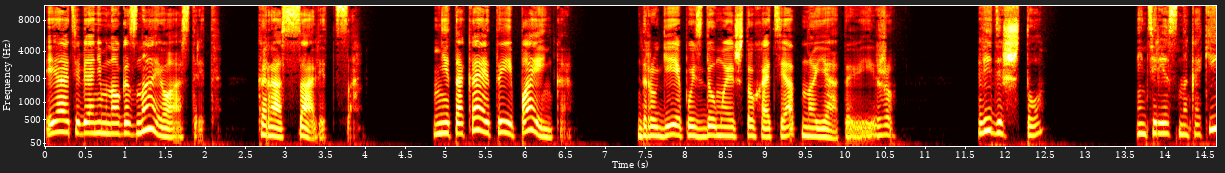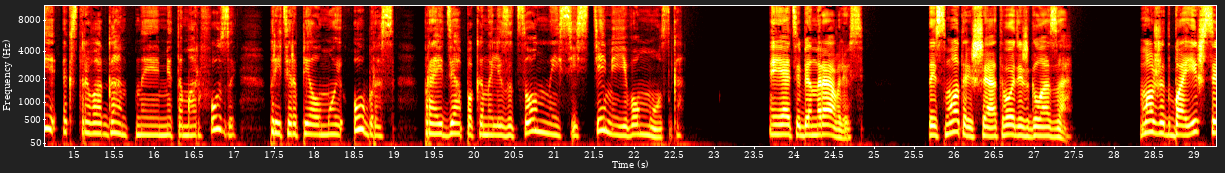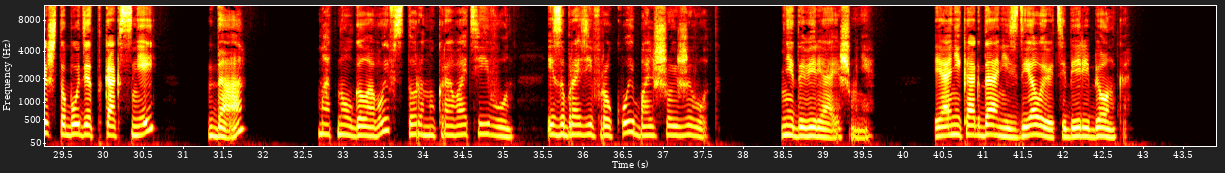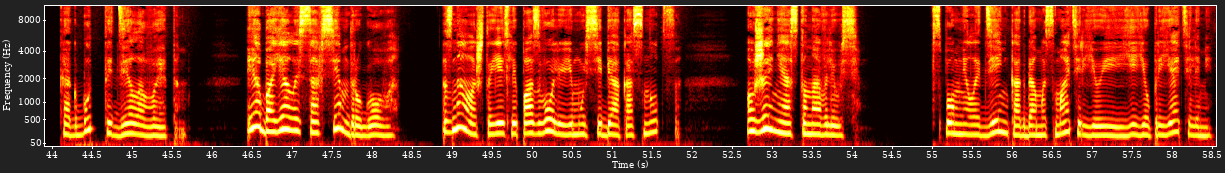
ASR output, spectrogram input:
Я тебя немного знаю, Астрид. Красавица. Не такая ты и паинька. Другие пусть думают, что хотят, но я-то вижу. Видишь что? Интересно, какие экстравагантные метаморфозы претерпел мой образ, пройдя по канализационной системе его мозга. Я тебе нравлюсь. Ты смотришь и отводишь глаза. Может, боишься, что будет как с ней? Да?» Мотнул головой в сторону кровати Ивон, изобразив рукой большой живот. «Не доверяешь мне. Я никогда не сделаю тебе ребенка. Как будто дело в этом. Я боялась совсем другого. Знала, что если позволю ему себя коснуться, уже не остановлюсь. Вспомнила день, когда мы с матерью и ее приятелями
